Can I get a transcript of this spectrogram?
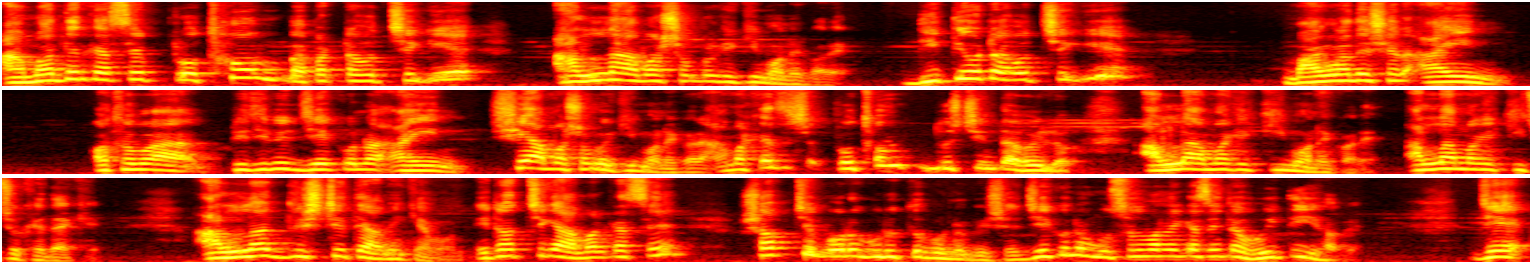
আমাদের কাছে প্রথম ব্যাপারটা হচ্ছে গিয়ে, আল্লাহ আমার সম্পর্কে কি মনে করে? দ্বিতীয়টা হচ্ছে গিয়ে, বাংলাদেশের আইন অথবা পৃথিবীর যে কোনো আইন, সে আমার সঙ্গে কি মনে করে? আমার কাছে প্রথম দুশ্চিন্তা হইল, আল্লাহ আমাকে কি মনে করে? আল্লাহ আমাকে কি চোখে দেখে? আল্লাহর দৃষ্টিতে আমি কেমন? এটা হচ্ছে কি আমার কাছে সবচেয়ে বড় গুরুত্বপূর্ণ বিষয়। যে কোনো মুসলমানের কাছে এটা হইতেই হবে। যে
